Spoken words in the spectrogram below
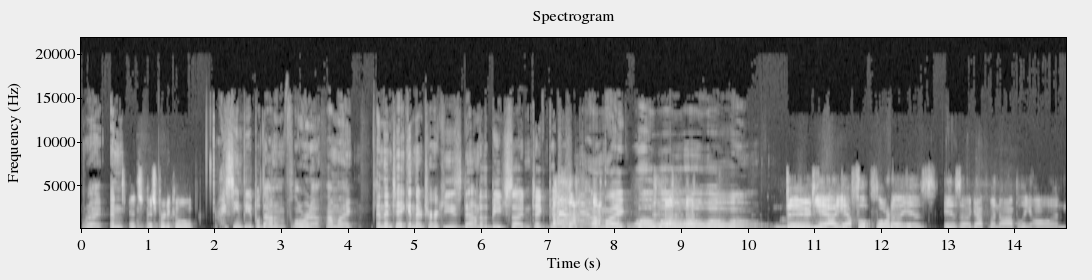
right, and it's it's pretty cool I've seen people down in Florida. I'm like, and then taking their turkeys down to the beach side and taking pictures. I'm like, whoa, whoa, whoa, whoa, whoa. Dude yeah yeah Fl- florida is is uh, got the monopoly on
